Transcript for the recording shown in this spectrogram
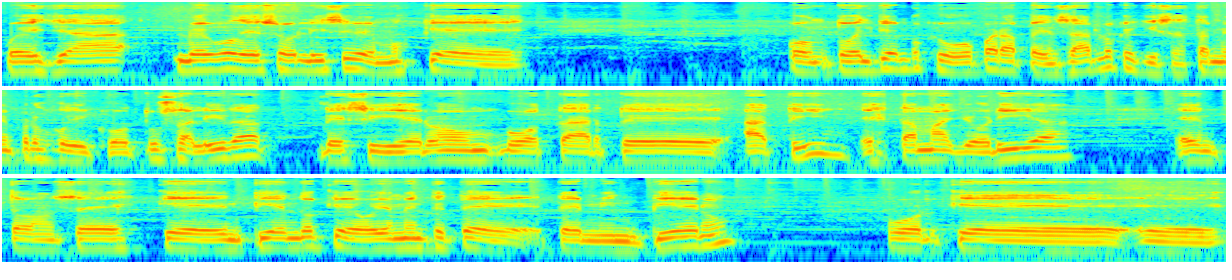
pues ya luego de eso, Lizzie, vemos que con todo el tiempo que hubo para pensarlo, que quizás también perjudicó tu salida, decidieron votarte a ti, esta mayoría. Entonces, que entiendo que obviamente te, te mintieron, porque eh,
